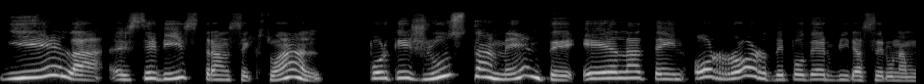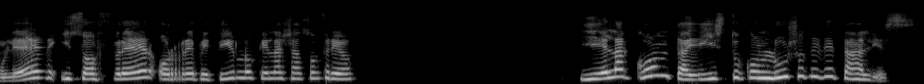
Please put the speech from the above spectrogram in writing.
E ela eh, se dice transexual, porque justamente ella tiene horror de poder vir a ser una mujer y sufrir o repetir lo que ella ya sufrió. Y ella conta esto con lujo de detalles.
